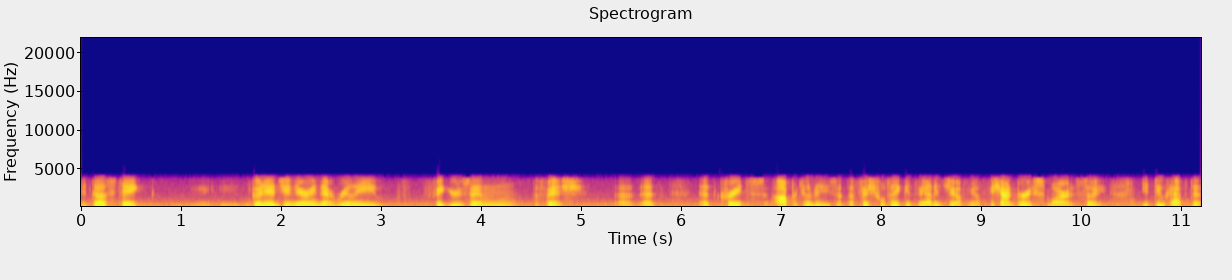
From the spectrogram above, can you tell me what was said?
it does take good engineering that really figures in the fish. Uh, that that creates opportunities that the fish will take advantage of. You know, fish aren't very smart, so you do have to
